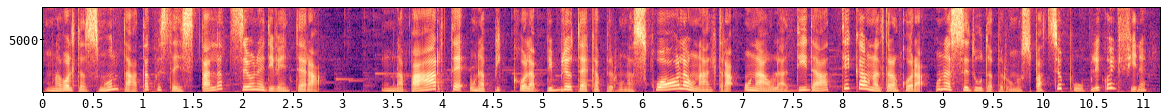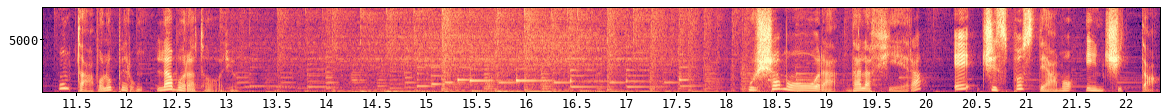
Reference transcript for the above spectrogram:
una volta smontata, questa installazione diventerà una parte una piccola biblioteca per una scuola, un'altra un'aula didattica, un'altra ancora una seduta per uno spazio pubblico, infine un tavolo per un laboratorio. Usciamo ora dalla fiera e ci spostiamo in città,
